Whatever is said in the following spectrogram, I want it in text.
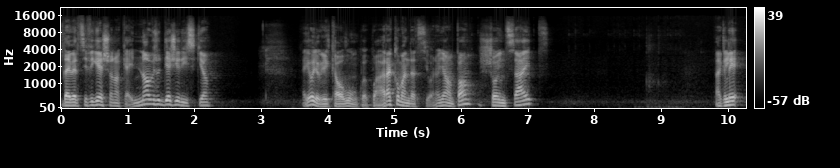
Diversification, ok. 9 su 10 rischio. E io voglio cliccare ovunque qua. Raccomandazione, vediamo un po'. Show insights. La cle...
